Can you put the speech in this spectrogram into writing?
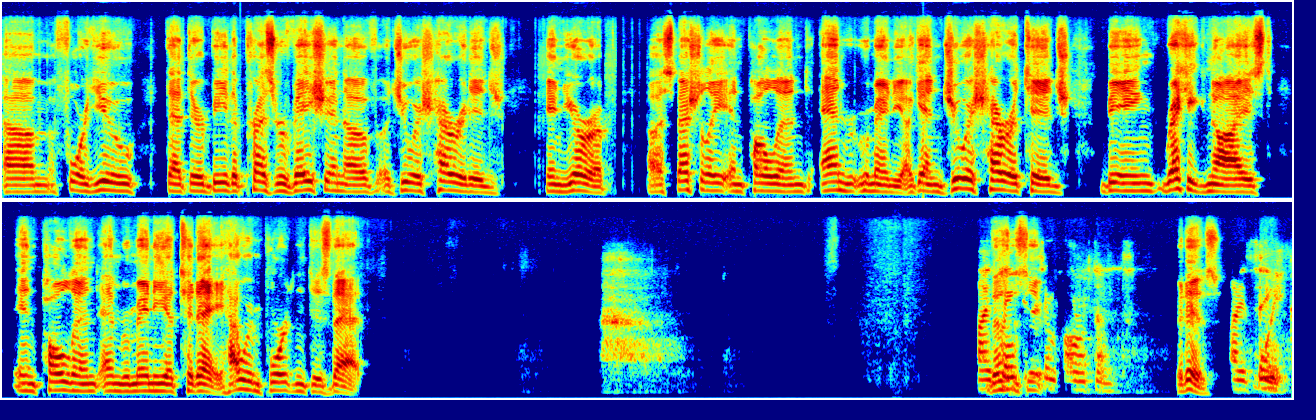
um, for you that there be the preservation of a Jewish heritage in Europe, especially in Poland and Romania? Again, Jewish heritage being recognized in Poland and Romania today. How important is that? I Doesn't think seem- it's important. It is. I think.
